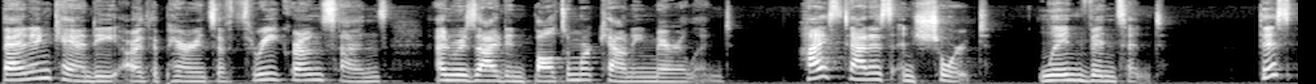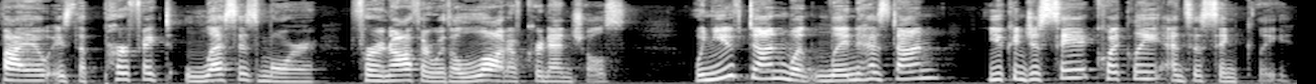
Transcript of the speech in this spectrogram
Ben and Candy are the parents of three grown sons and reside in Baltimore County, Maryland. High status and short, Lynn Vincent. This bio is the perfect less is more for an author with a lot of credentials. When you've done what Lynn has done, you can just say it quickly and succinctly.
